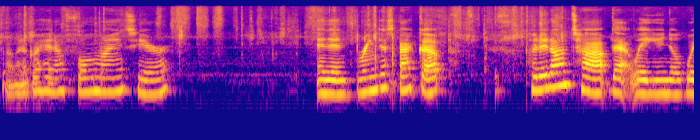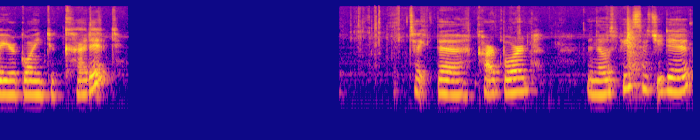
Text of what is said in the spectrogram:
So I'm going to go ahead and fold mines here and then bring this back up. Put it on top. That way you know where you're going to cut it. Take the cardboard the nose piece that you did.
